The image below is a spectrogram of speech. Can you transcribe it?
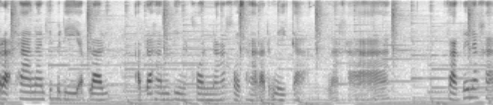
ประธานาธิบดีอับรา อับราฮัมดินคอนนะคะของสหรัฐอเมริกานะคะ ฝากด้วยนะคะ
